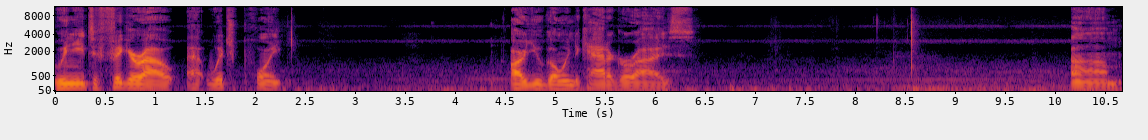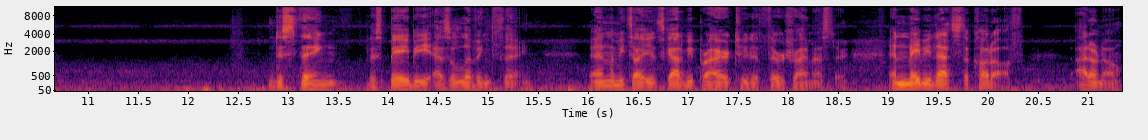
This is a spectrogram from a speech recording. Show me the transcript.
we need to figure out at which point are you going to categorize um, this thing, this baby, as a living thing. And let me tell you, it's got to be prior to the third trimester. And maybe that's the cutoff. I don't know.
